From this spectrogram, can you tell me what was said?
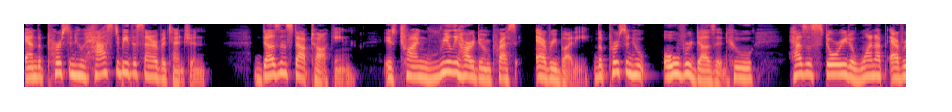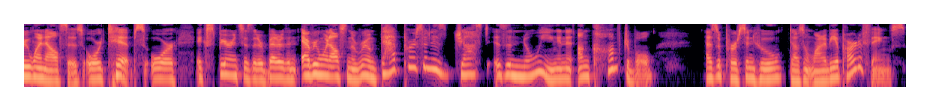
And the person who has to be the center of attention doesn't stop talking, is trying really hard to impress everybody. The person who overdoes it, who has a story to one up everyone else's or tips or experiences that are better than everyone else in the room, that person is just as annoying and uncomfortable as a person who doesn't want to be a part of things.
